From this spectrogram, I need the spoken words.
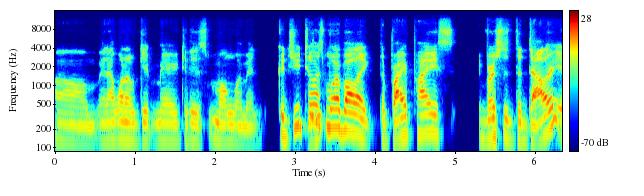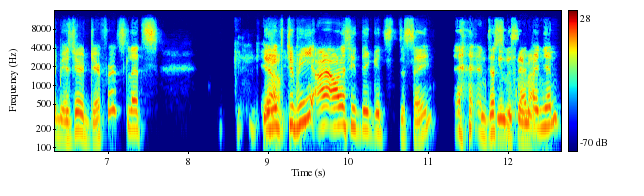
um, and I want to get married to this Hmong woman, could you tell Mhm. us more about like the bride price versus the dollar? I mean, is there a difference? Let's. yeah. If, to me, I honestly think it's the same, and just in my opinion,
